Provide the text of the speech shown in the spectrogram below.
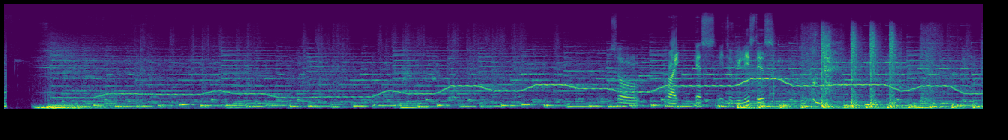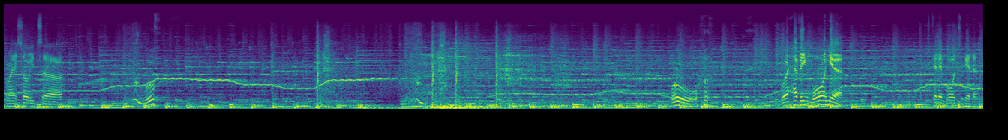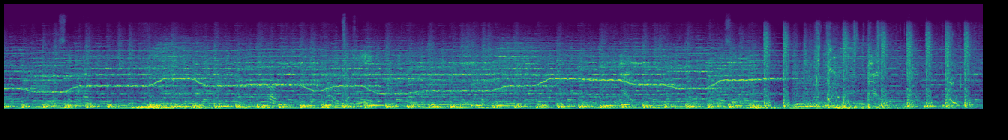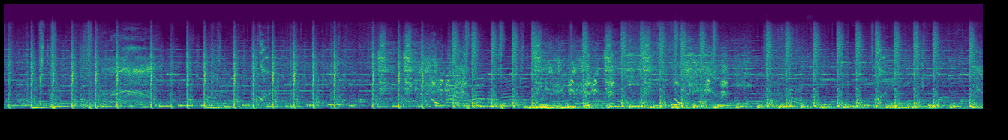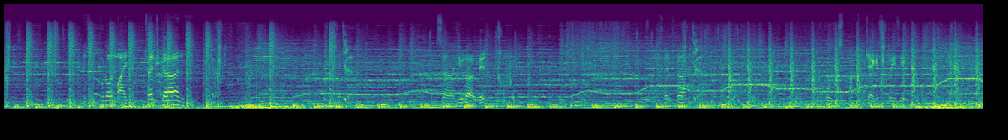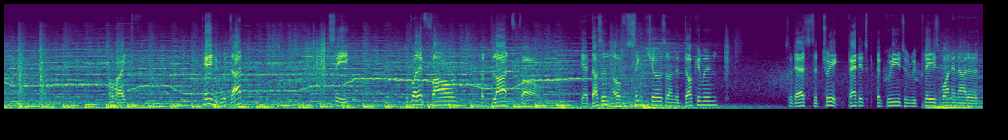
Release this. Right, so it's uh, a wolf. Whoa, we're having war here. Let's get them all together. Gun. Let's uh, heal up a bit. Trench gun. Oh, this pumpkin jack is crazy. Alright. Okay, we're done. Let's see. Look what I found. A blood fall. There are dozens of signatures on the document. So that's the trick. Bandits agree to replace one another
